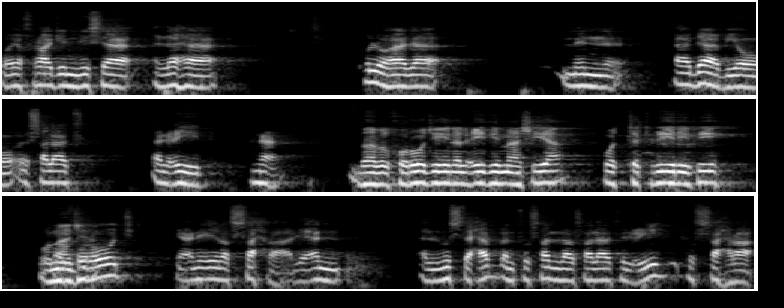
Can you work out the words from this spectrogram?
وإخراج النساء لها كل هذا من آداب صلاة العيد. نعم. باب الخروج إلى العيد ماشيا والتكبير فيه وما الخروج يعني إلى الصحراء لأن المستحب أن تصلى صلاة العيد في الصحراء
